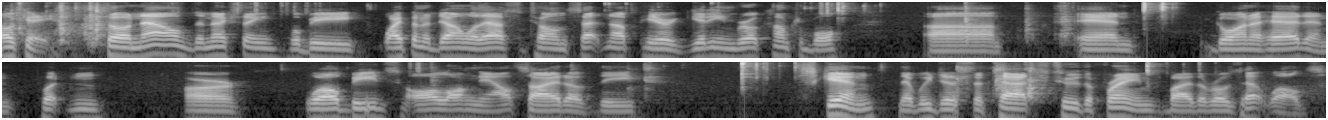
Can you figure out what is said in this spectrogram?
Okay, so now the next thing will be wiping it down with acetone, setting up here, getting real comfortable, um, and going ahead and putting our weld beads all along the outside of the skin that we just attached to the frames by the rosette welds.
